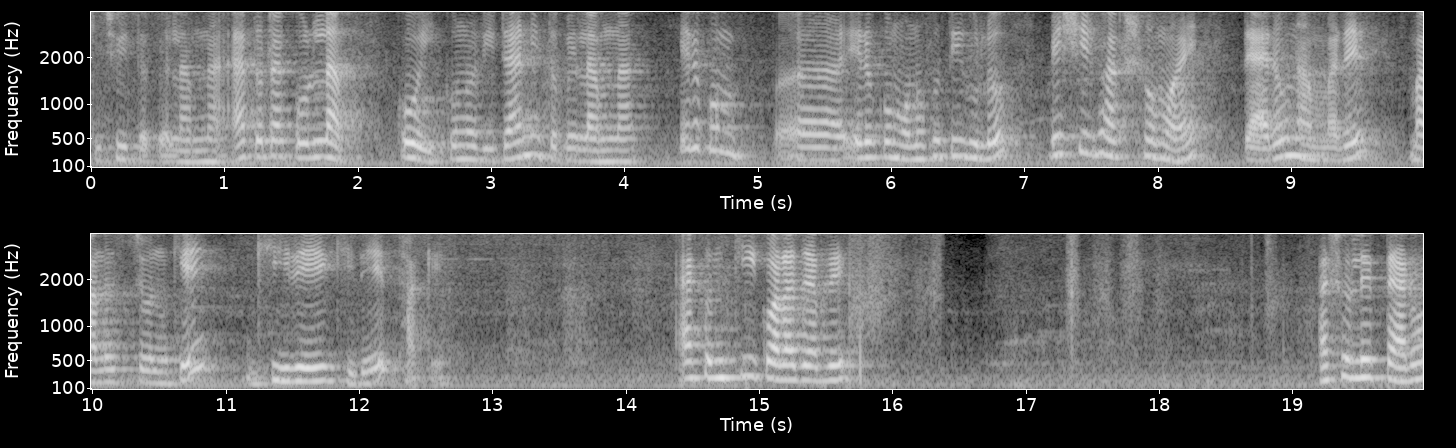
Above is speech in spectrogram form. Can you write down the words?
কিছুই তো পেলাম না। এতটা করলাম, কই? কোনো রিটার্নই তো পেলাম না। এরকম এরকম অনুভূতিগুলো বেশিরভাগ সময় তেরো নাম্বারের মানুষজনকে ঘিরে ঘিরে থাকে। এখন কি করা যাবে? আসলে তেরো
